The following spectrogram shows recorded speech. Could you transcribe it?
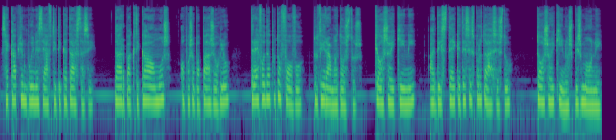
σε κάποιον που είναι σε αυτή την κατάσταση; Τα αρπακτικά όμως, όπως ο Παπάζογλου, τρέφονται από το φόβο του θυράματός τους. Και όσο εκείνη αντιστέκεται στις προτάσεις του, τόσο εκείνος πεισμώνει.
